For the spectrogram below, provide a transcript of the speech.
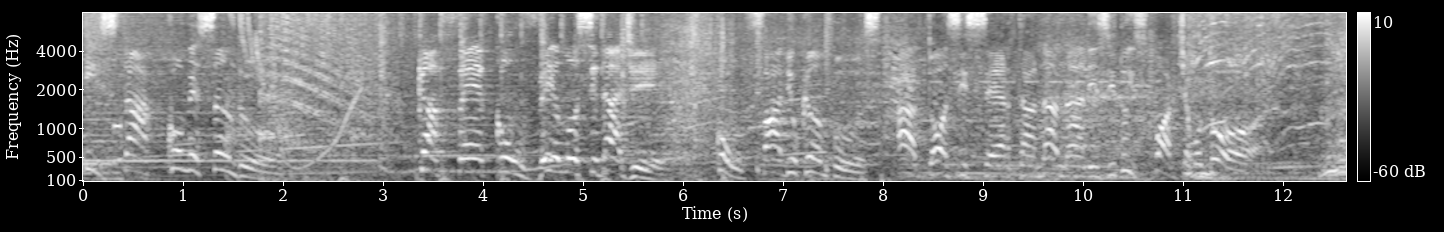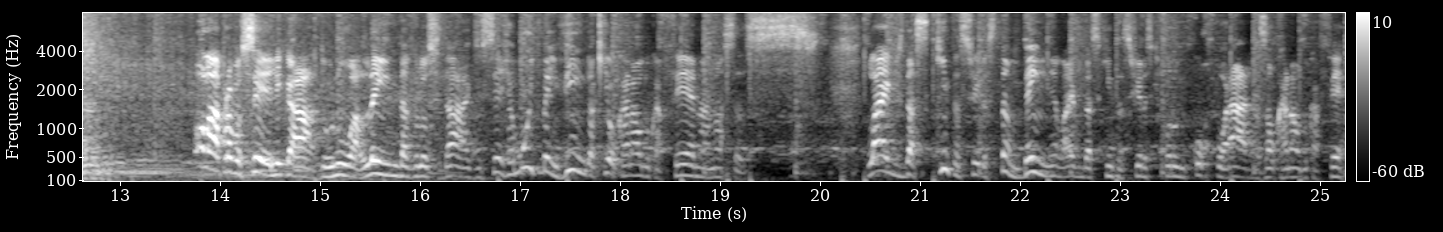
Está começando. Café com Velocidade. Com Fábio Campos. A dose certa na análise do esporte a motor. Olá para você ligado no Além da Velocidade. Seja muito bem-vindo aqui ao canal do Café, nas nossas lives das quintas-feiras também, né? Live das quintas-feiras que foram incorporadas ao canal do Café.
